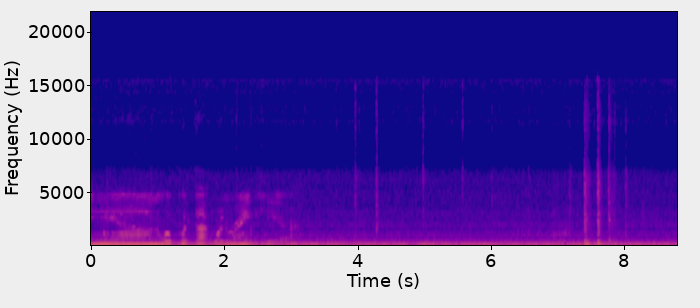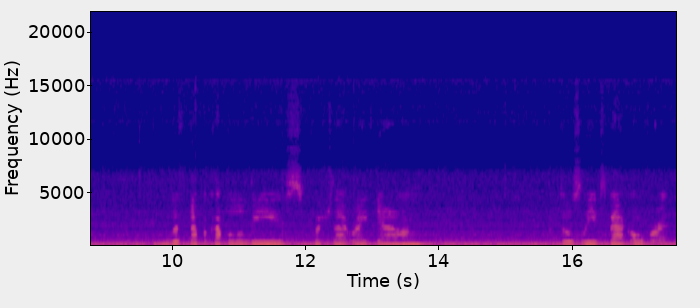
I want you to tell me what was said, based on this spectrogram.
And we'll put that one right here. Lift up a couple of leaves, push that right down. Put those leaves back over it.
